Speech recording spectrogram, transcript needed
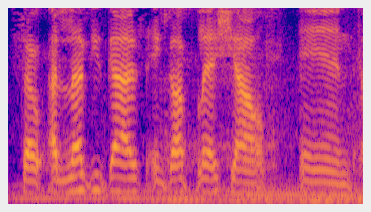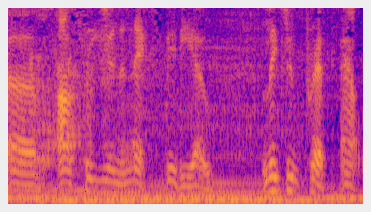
So I love you guys and God bless y'all. And uh, I'll see you in the next video. Leaping Prep out.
